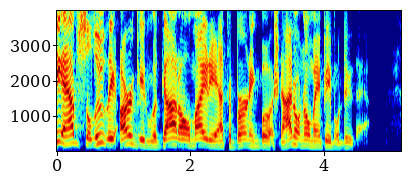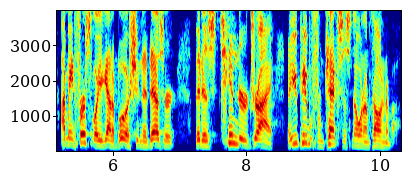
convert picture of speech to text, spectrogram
He absolutely argued with God Almighty at the burning bush. Now, I don't know many people do that. I mean, first of all, you got a bush in the desert that is tinder dry. Now, you people from Texas know what I'm talking about.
